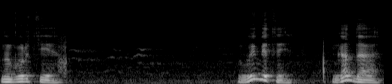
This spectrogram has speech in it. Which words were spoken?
на гурте выбиты года.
